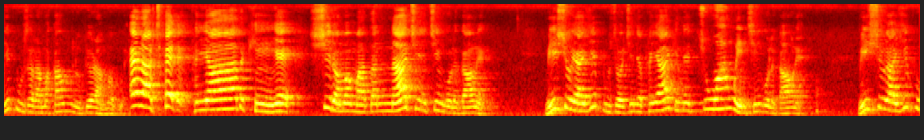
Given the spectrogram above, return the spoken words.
ရစ်ပူဇော်တာမကောင်းဘူးလို့ပြောတာမဟုတ်ဘူးအဲ့ဒါထက်တဲ့ဖရာသခင်ရဲ့ရှေ့တော်မှာမှာတနာခြင်းအကျင့်ကို၎င်းနဲ့မိရှုရာရစ်ပူဇော်ခြင်းနဲ့ဖရာခင်နဲ့ကြွားဝင်ခြင်းကို၎င်းနဲ့မိရှုရာရစ်ပူ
